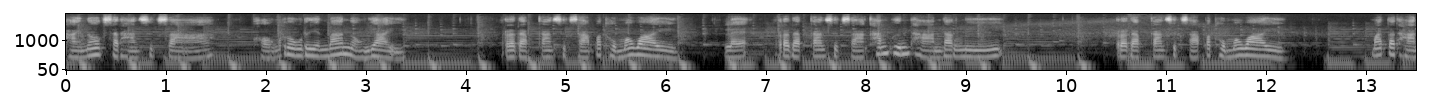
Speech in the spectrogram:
ภายนอกสถานศึกษาของโรงเรียนบ้านหนองใหญ่ ระดับการศึกษาปฐมวัย และ ระดับการศึกษาขั้นพื้นฐานดังนี้ ระดับการศึกษาปฐมวัย มาตรฐาน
